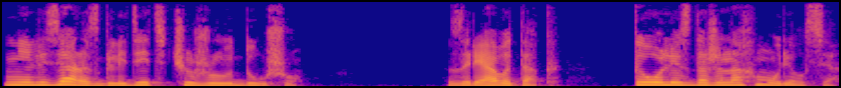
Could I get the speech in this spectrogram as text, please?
нельзя разглядеть чужую душу. Зря вы так. Теолис даже нахмурился.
